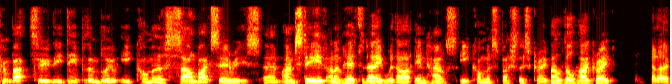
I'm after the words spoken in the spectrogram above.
Hello and welcome back to the Deeper Than Blue e-commerce SoundByte series. Um, I'm Steve and I'm here today with our in-house e-commerce specialist Craig Melville. Hi Craig. Hello.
